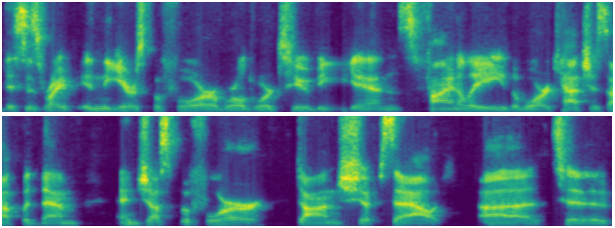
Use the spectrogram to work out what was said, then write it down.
this is right in the years before World War II begins. Finally, the war catches up with them, and just before Don ships out, uh, to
